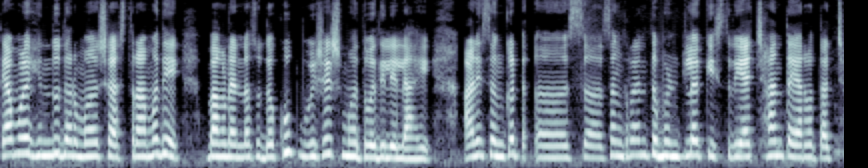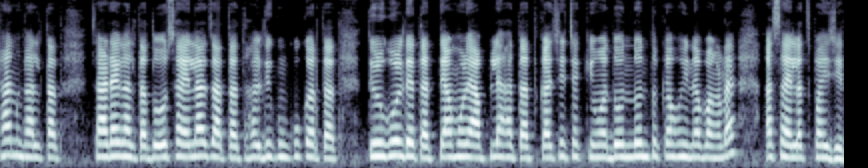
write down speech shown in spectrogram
त्यामुळे हिंदू धर्मशास्त्रामध्ये बांगड्यांना सुद्धा खूप विशेष महत्त्व दिलेलं आहे. आणि संकट स संक्रांत म्हटलं की स्त्रिया छान तयार होतात छान घालतात साड्या घालतात ओसायला जातात हळदी कुंकू करतात तिळगुळ देतात. त्यामुळे आपल्या हातात काचेच्या किंवा दोन दोन टक्का होईना बांगड्या असायलाच पाहिजेत.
